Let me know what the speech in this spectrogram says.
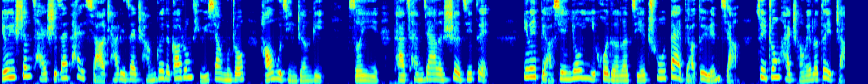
由于身材实在太小，查理在常规的高中体育项目中毫无竞争力。所以他参加了射击队，因为表现优异，获得了杰出代表队员奖，最终还成为了队长。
